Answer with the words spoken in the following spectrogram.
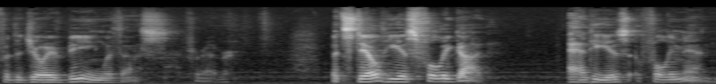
for the joy of being with us forever. But still, he is fully God and he is fully man.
